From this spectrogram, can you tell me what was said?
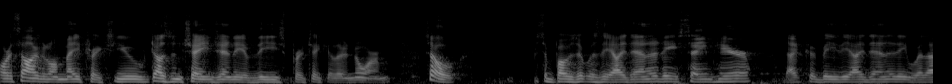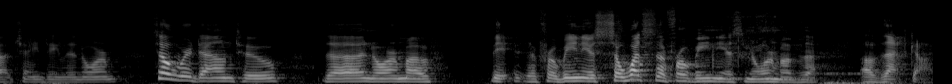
orthogonal matrix U doesn't change any of these particular norms. So suppose it was the identity, same here. That could be the identity without changing the norm. So we're down to the norm of the, the Frobenius. So what's the Frobenius norm of, the, of that guy?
